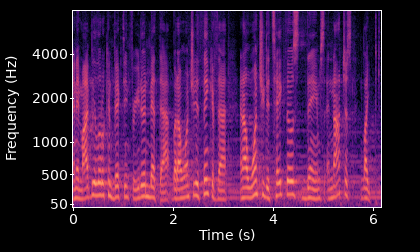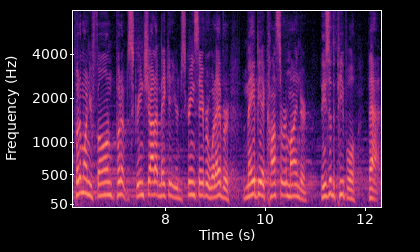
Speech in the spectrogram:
And it might be a little convicting for you to admit that, but I want you to think of that, and I want you to take those names and not just like put them on your phone, put a screenshot up, make it your screensaver, whatever. Maybe a constant reminder. These are the people that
